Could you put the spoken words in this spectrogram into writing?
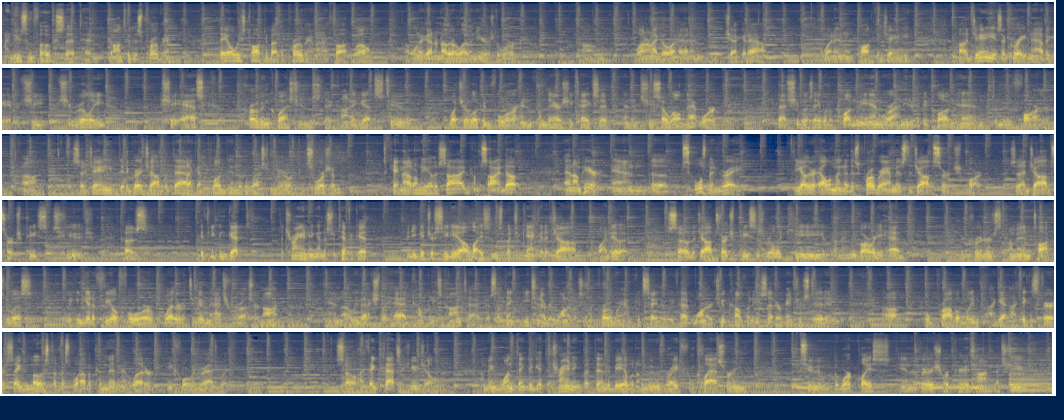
I knew some folks that had gone through this program. They always talked about the program, and I thought, well, I've only got another 11 years to work. Um, why don't I go ahead and check it out? Went in and talked to Janie. Uh, Janie is a great navigator. She, she really, she asks probing questions that kind of gets to what you're looking for, and from there she takes it, and she's so well networked that she was able to plug me in where I needed to be plugged in to move farther. Uh, so Janie did a great job with that. I got plugged into the Western Maryland Consortium. Came out on the other side, I'm signed up, and I'm here. And the school's been great. The other element of this program is the job search part. So that job search piece is huge because if you can get the training and the certificate and you get your CDL license but you can't get a job, why do it? So the job search piece is really key. I mean, we've already had recruiters come in, talk to us. We can get a feel for whether it's a good match for us or not. And uh, we've actually had companies contact us. I think each and every one of us in the program could say that we've had one or two companies that are interested and uh, we'll probably, I, get, I think it's fair to say most of us will have a commitment letter before we graduate. So I think that's a huge element. I mean, one thing to get the training, but then to be able to move right from classroom to the workplace in a very short period of time, that's huge.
